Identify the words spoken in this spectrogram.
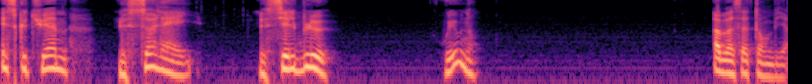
Est-ce que tu aimes le soleil, le ciel bleu? Oui ou non? Ah bah ça tombe bien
